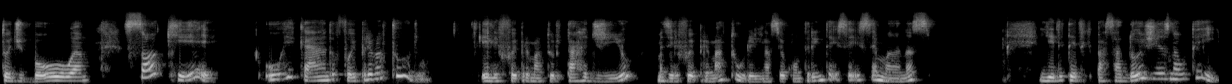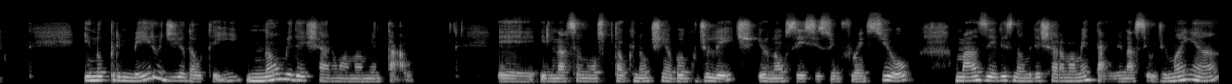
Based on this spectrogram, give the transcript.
tô de boa. Só que o Ricardo foi prematuro. Ele foi prematuro tardio, mas ele foi prematuro. Ele nasceu com 36 semanas e ele teve que passar dois dias na UTI. E no primeiro dia da UTI, não me deixaram amamentá-lo. É, ele nasceu num hospital que não tinha banco de leite, eu não sei se isso influenciou, mas eles não me deixaram amamentar. Ele nasceu de manhã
